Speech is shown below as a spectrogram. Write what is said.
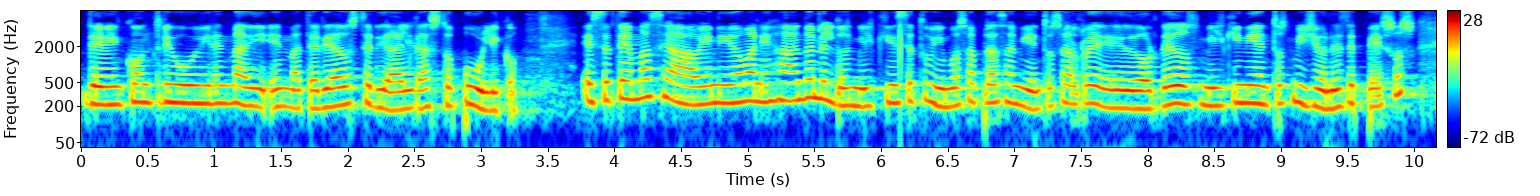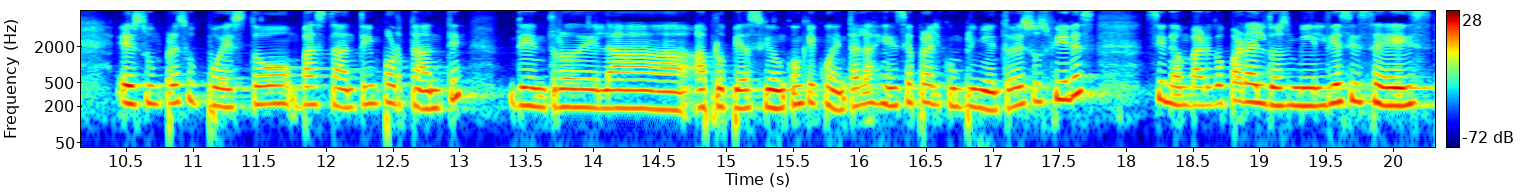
deben contribuir en, en materia de austeridad del gasto público. Este tema se ha venido manejando. En el 2015 tuvimos aplazamientos alrededor de 2.500 millones de pesos. Es un presupuesto bastante importante dentro de la apropiación con que cuenta la agencia para el cumplimiento de sus fines. Sin embargo, para el 2016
